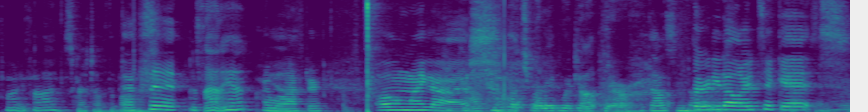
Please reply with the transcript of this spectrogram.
8, 25. Scratch off the bottom. That's it. Is that it? I will after. Oh my gosh. How much money have we got there? $1,000. $30 ticket.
